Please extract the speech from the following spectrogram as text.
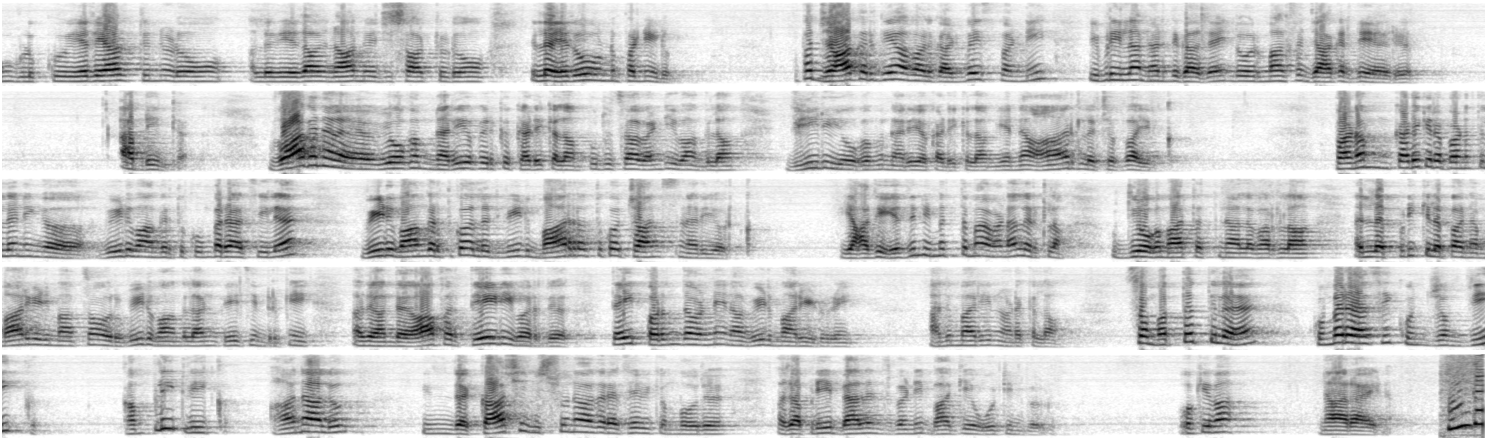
உங்களுக்கு எதையாவது தின்னுடும் அல்லது ஏதாவது நான்வெஜ் சாப்பிட்டுடும் இல்லை ஏதோ ஒன்று பண்ணிவிடும் அப்போ ஜாக்கிரதையாக அவளுக்கு அட்வைஸ் பண்ணி இப்படிலாம் நடந்துக்காத இந்த ஒரு மாதம் ஜாக்கிரதையாரு அப்படின்ட்டு. வாகன யோகம் நிறைய பேருக்கு கிடைக்கலாம். புதுசாக வண்டி வாங்கலாம். வீடு யோகமும் நிறைய கிடைக்கலாம். ஏன்னா ஆறு லட்ச ரூபாய் இருக்கு. பணம் கிடைக்கிற பணத்தில் நீங்கள் வீடு வாங்குறதுக்கு கும்பராசியில் வீடு வாங்குறதுக்கோ அல்லது வீடு மாறுறதுக்கோ சான்ஸ் நிறைய இருக்கு. அது எது நிமித்தமாக வேணாலும் இருக்கலாம். உத்தியோக மாற்றத்தினால வரலாம். இல்லை பிடிக்கலப்பா நான் மார்கழி மாதம் ஒரு வீடு வாங்கலான்னு பேசின்னு இருக்கேன். அது அந்த ஆஃபர் தேடி வருது. தை பிறந்தவொடனே நான் வீடு மாறிடுறேன். அது மாதிரியும் நடக்கலாம். ஸோ மொத்தத்தில் கும்பராசி கொஞ்சம் வீக் கம்ப்ளீட் வீக் ஆனாலும் இந்த காசி விஸ்வநாதரை சேவிக்கும் போது அது அப்படியே பேலன்ஸ் பண்ணி பாக்கியை ஓட்டின்னு போயிடும். ஓகேவா நாராயணன்.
